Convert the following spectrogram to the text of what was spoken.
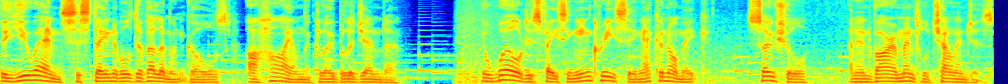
The UN Sustainable Development Goals are high on the global agenda. The world is facing increasing economic, social and environmental challenges,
